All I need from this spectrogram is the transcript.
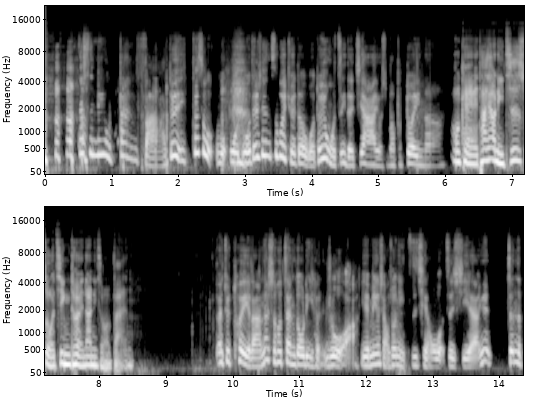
但是没有办法，对。但是我我我的认知会觉得，我都用我自己的假，有什么不对呢？OK，他要你知所进退，那你怎么办？那就退啦。那时候战斗力很弱啊，也没有想说你之前我这些啊，因为真的。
